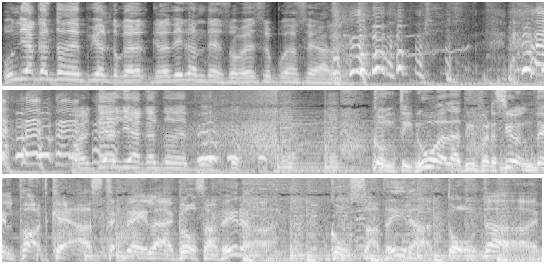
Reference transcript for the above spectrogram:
un día que él esté despierto, que le, que le digan de eso, a ver si puede hacer algo. Cualquier día que él. Continúa la diversión del podcast de la gozadera. Gozadera total.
